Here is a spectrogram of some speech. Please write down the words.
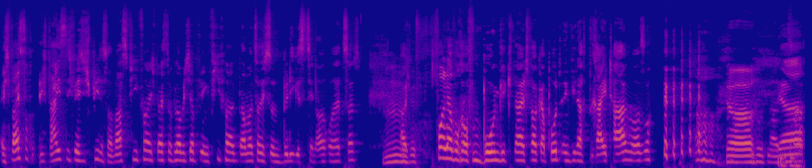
ich weiß noch, ich weiß nicht, welches Spiel das war. War es FIFA? Ich weiß noch, glaube ich, ich habe wegen FIFA, damals hatte ich so ein billiges 10-Euro-Headset. Hm. Habe ich mir voll der Woche auf den Boden geknallt, war kaputt, irgendwie nach drei Tagen oder so. Oh, Ja. Ja.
